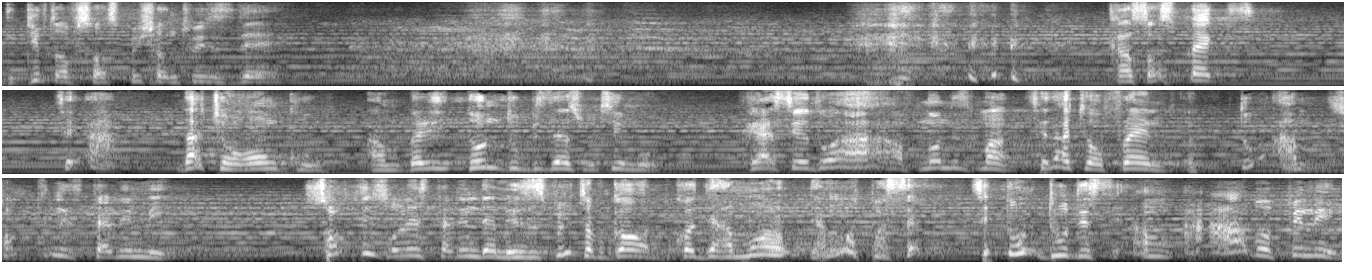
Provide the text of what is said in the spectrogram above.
The gift of suspicion too is there. Can suspect. Say, ah, that's your uncle. I'm very, don't do business with him. Guy says, ah, I've known this man. Say, that's your friend. Um, something is telling me. Something's always telling them is the spirit of God because they are more, they are more perceptive. Say, don't do this. I'm, I have a feeling.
